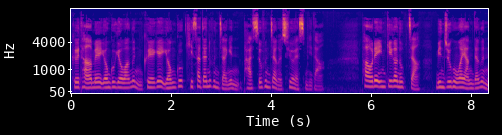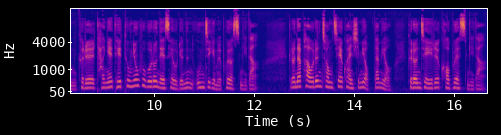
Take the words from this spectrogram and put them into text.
그 다음에 영국 여왕은 그에게 영국 기사단 훈장인 바스 훈장을 수여했습니다. 파월의 인기가 높자 민주공화 양당은 그를 당의 대통령 후보로 내세우려는 움직임을 보였습니다. 그러나 파월은 정치에 관심이 없다며 그런 제의를 거부했습니다.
